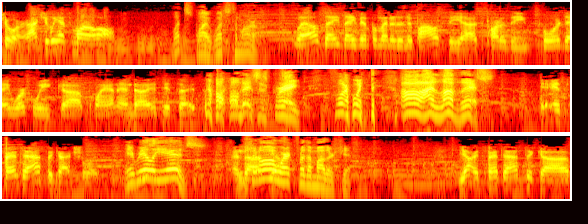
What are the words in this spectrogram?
Sure. Actually, we have tomorrow off. What's why? What's tomorrow? Well, they they've implemented a new policy. Uh, it's part of the four-day work week uh, plan, and uh, it, it's a it's a Oh, this is great. Four week- Oh, I love this. it's fantastic, actually. It really is. And we should uh, all yeah, work for the mothership. Yeah, it's fantastic. Uh,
